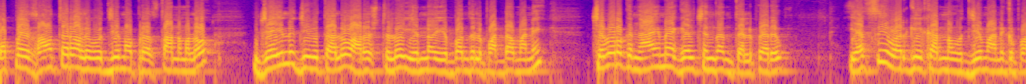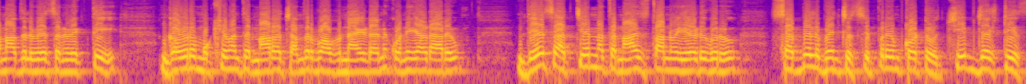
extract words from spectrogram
ముప్పై సంవత్సరాల ఉద్యమ ప్రస్థానంలో జైలు జీవితాలు అరెస్టులు ఎన్నో ఇబ్బందులు పడ్డామని చివరకు న్యాయమే గెలిచిందని తెలిపారు. ఎస్సీ వర్గీకరణ ఉద్యమానికి పునాదులు వేసిన వ్యక్తి గౌరవ ముఖ్యమంత్రి నారా చంద్రబాబు నాయుడు అని కొనియాడారు. దేశ అత్యున్నత న్యాయస్థానం ఏడుగురు సభ్యుల bench supreme court chief justice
